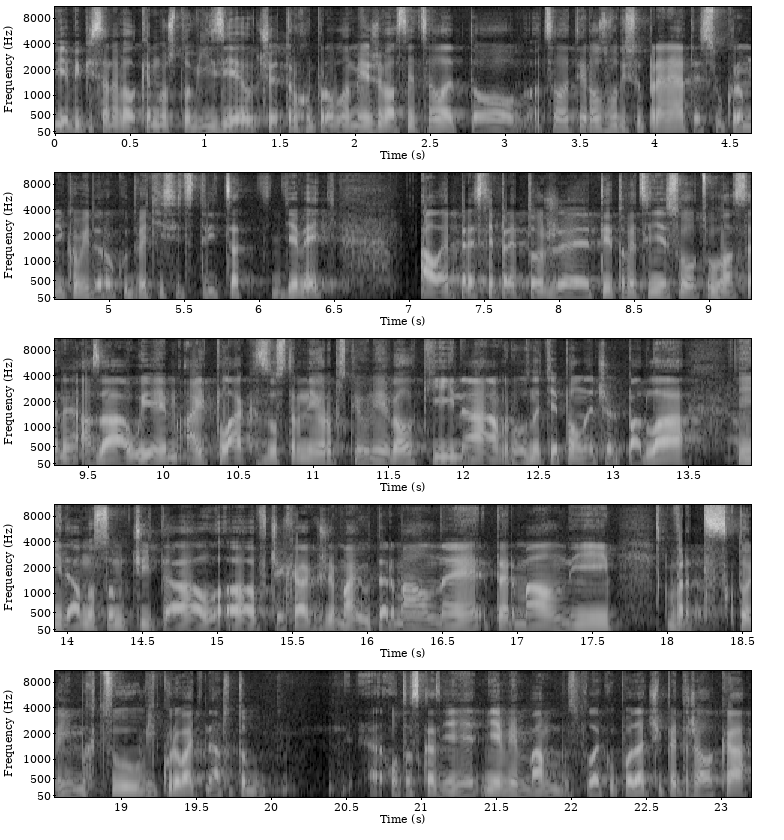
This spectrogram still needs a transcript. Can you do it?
je vypísané veľké množstvo víziev, čo je trochu problém, je, že vlastne celé, to, celé tie rozvody sú prenajaté súkromníkovi do roku 2039 ale presne preto, že tieto veci nie sú odsúhlasené a záujem aj tlak zo strany Európskej únie je veľký na rôzne tepelné čerpadlá. Nedávno som čítal eh, v Čechách, že majú termálne, termálny vrt, s ktorým chcú vykurovať na toto otázka znie, neviem vám z fleku povedať, či Petržalka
